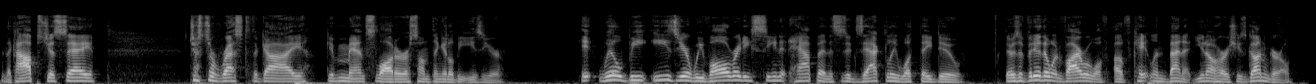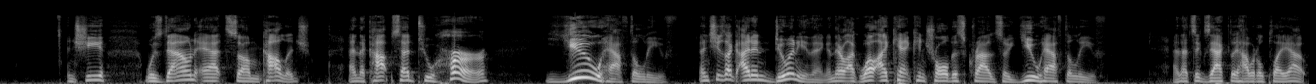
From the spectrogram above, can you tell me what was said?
And the cops just say, just arrest the guy, give him manslaughter or something, it'll be easier. It will be easier. We've already seen it happen. This is exactly what they do. There's a video that went viral of, of Kaitlin Bennett. You know her. She's Gun Girl. And she was down at some college, and the cop said to her, You have to leave. And she's like, I didn't do anything. And they're like, Well, I can't control this crowd, so you have to leave. And that's exactly how it'll play out.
